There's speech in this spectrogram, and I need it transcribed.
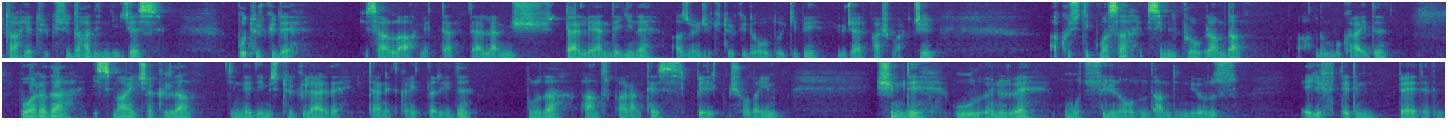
Kütahya türküsü daha dinleyeceğiz. Bu türkü de Hisarlı Ahmet'ten derlenmiş. Derleyen de yine az önceki türküde olduğu gibi Yücel Paşmakçı. Akustik Masa isimli programdan aldım bu kaydı. Bu arada İsmail Çakır'dan dinlediğimiz türküler de internet kayıtlarıydı. Bunu da antiparantez belirtmiş olayım. Şimdi Uğur Önür ve Umut Sülünoğlu'ndan dinliyoruz. Elif dedim, B dedim.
